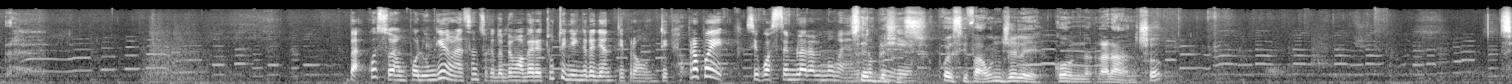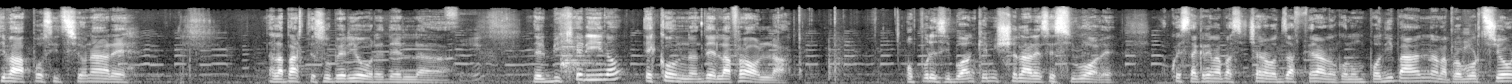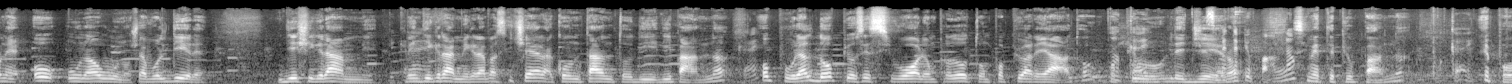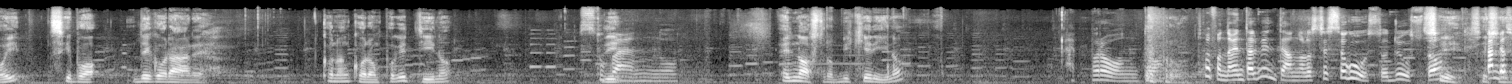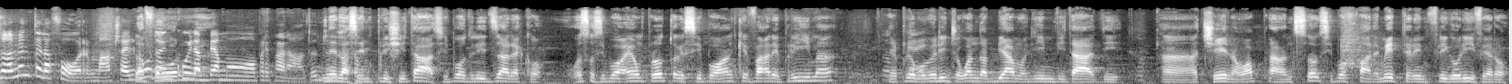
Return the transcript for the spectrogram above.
Beh, questo è un po' lunghino nel senso che dobbiamo avere tutti gli ingredienti pronti, però poi si può assemblare al momento. semplicissimo, poi si fa un gelé con l'arancio, si va a posizionare dalla parte superiore del, quindi- del bicchierino e con della frolla oppure si può anche miscelare se si vuole questa crema pasticcera allo zafferano con un po' di panna, una proporzione o 1 a 1, cioè vuol dire 10 grammi, 20 grammi crema pasticcera con tanto di, di panna, Ok. oppure al doppio se si vuole un prodotto un po' più areato, un po' Ok. più leggero. Si mette più panna. Si mette più panna Ok. e poi si può decorare con ancora un pochettino Stupendo. e il nostro bicchierino È pronto. È pronto. Poi fondamentalmente hanno lo stesso gusto, giusto? Sì, sì, Cambia sì. solamente la forma, cioè il La modo in cui l'abbiamo preparato, giusto? nella semplicità si può utilizzare, ecco, questo si può- è un prodotto che si può anche fare prima, nel primo pomeriggio quando abbiamo gli invitati a cena o a pranzo, si può fare, mettere in frigorifero,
